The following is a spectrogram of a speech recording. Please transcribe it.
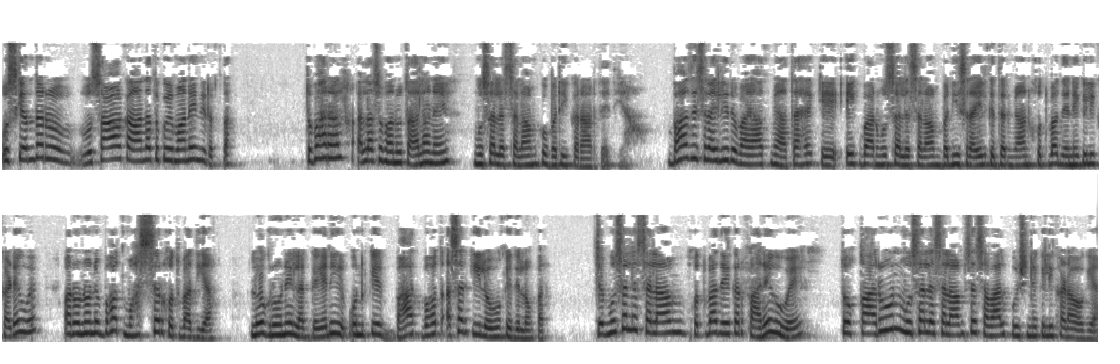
اس کے اندر وہ سا کا آنا تو کوئی مانے نہیں رکھتا۔ تو بہرحال اللہ سبحان تعالیٰ نے علیہ السلام کو بری قرار دے دیا۔ بعض اسرائیلی روایات میں آتا ہے کہ ایک بار علیہ السلام بنی اسرائیل کے درمیان خطبہ دینے کے لیے کھڑے ہوئے۔ اور انہوں نے بہت مؤثر خطبہ دیا۔ لوگ رونے لگ گئے یعنی ان کی بات بہت اثر کی لوگوں کے دلوں پر۔ جب علیہ السلام خطبہ دے کر فارغ ہوئے، تو قارون علیہ السلام سے سوال پوچھنے کے لیے کھڑا ہو گیا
